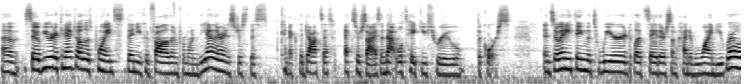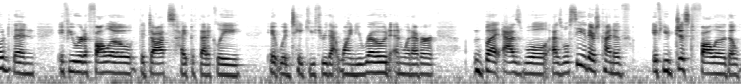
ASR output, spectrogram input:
Um, so if you were to connect all those points, then you could follow them from one to the other, and it's just this connect the dots ex- exercise, and that will take you through the course. And so anything that's weird, let's say there's some kind of windy road, then if you were to follow the dots hypothetically, it would take you through that windy road and whatever. But as we'll as we'll see, there's kind of if you just follow the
